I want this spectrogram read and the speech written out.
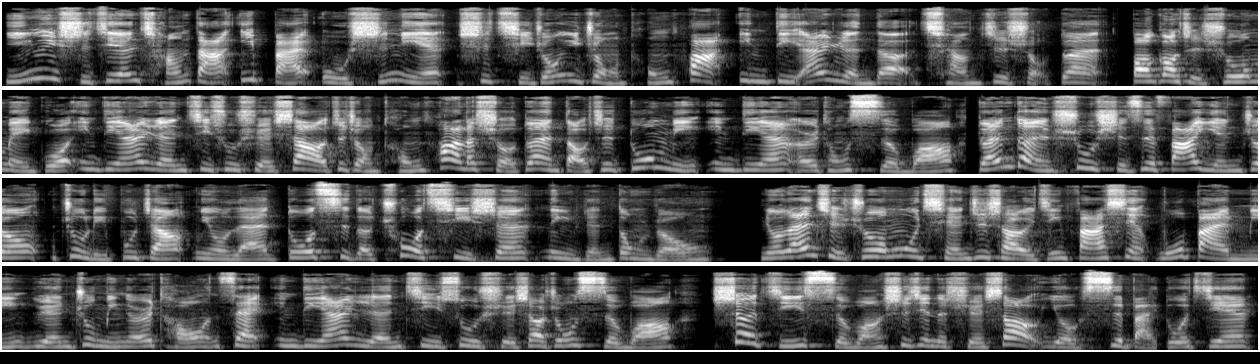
营运时间长达一百五十年，是其中一种同化印第安人的强制手段。报告指出，美国印第安人寄宿学校这种同化的手段，导致多名印第安儿童死亡。短短数十字发言中，助理部长纽兰多次的啜泣声令人动容。纽兰指出，目前至少已经发现五百名原住民儿童在印第安人寄宿学校中死亡，涉及死亡事件的学校有四百多间。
